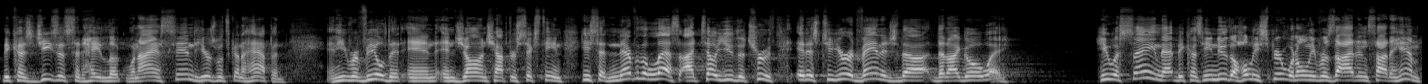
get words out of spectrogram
because Jesus said, Hey, look, when I ascend, here's what's going to happen. And he revealed it in, in John chapter 16. He said, Nevertheless, I tell you the truth. It is to your advantage that, that I go away. He was saying that because he knew the Holy Spirit would only reside inside of him.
